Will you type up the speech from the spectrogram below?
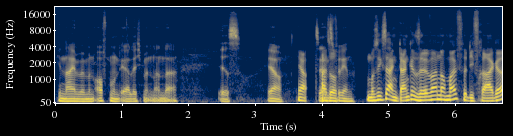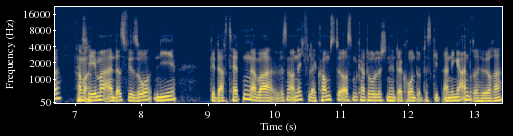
hinein, wenn man offen und ehrlich miteinander ist. Ja, ja sehr also, inspirierend. Muss ich sagen, danke Silva nochmal für die Frage. Ein Hammer. Thema, an das wir so nie gedacht hätten, aber wir wissen auch nicht, vielleicht kommst du aus dem katholischen Hintergrund und es gibt einige andere Hörer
